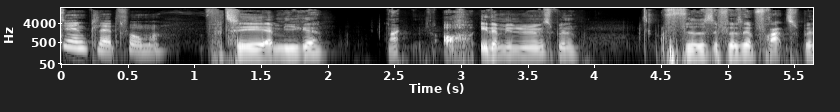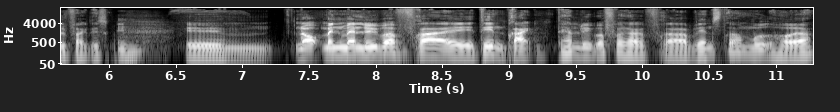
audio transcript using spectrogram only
Det er en platformer. til Amiga? Nej. Åh, oh, et af mine yndlingsspil. Fedeste, fedeste fransk spil, faktisk. Mhm. Øhm, nå, men man løber fra... Øh, det er en dreng. Han løber fra, fra venstre mod højre.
